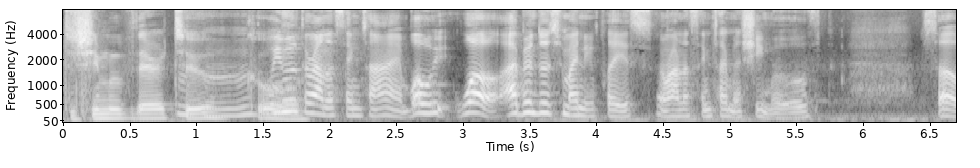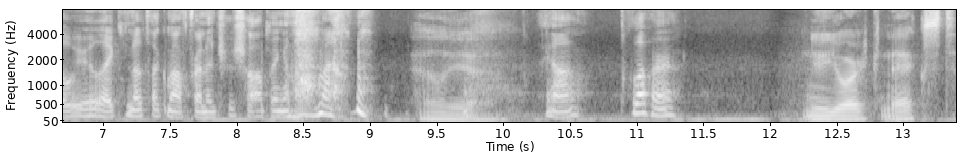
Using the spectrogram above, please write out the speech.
Did she move there too? Cool. Mm-hmm. We moved around the same time. Well, we, well, I've been to my new place around the same time as she moved. So we were like, you know, talking about furniture shopping and all that. Hell yeah. yeah, love her. New York next.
